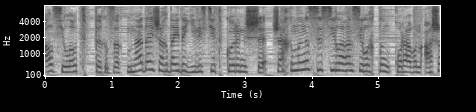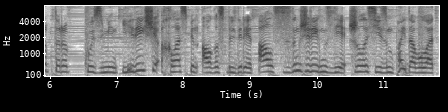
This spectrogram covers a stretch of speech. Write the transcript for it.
ал сыйлау тіпті қызық. Мынадай жағдайды елестетіп көріңізші. Жақыныңыз сіз сыйлаған сыйлықтың қорабын ашып тұрып көзімен ерекше ықыласпен алғыс білдіреді. Ал сіздің жүрегіңізде жылы сезім пайда болады.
